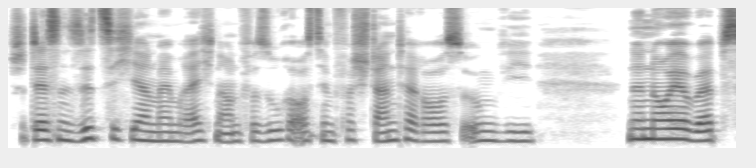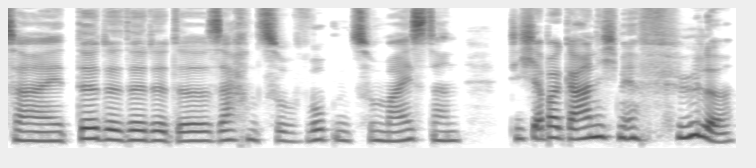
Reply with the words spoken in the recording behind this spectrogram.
Stattdessen sitze ich hier an meinem Rechner und versuche aus dem Verstand heraus irgendwie eine neue Website, Sachen zu wuppen, zu meistern, die ich aber gar nicht mehr fühle,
